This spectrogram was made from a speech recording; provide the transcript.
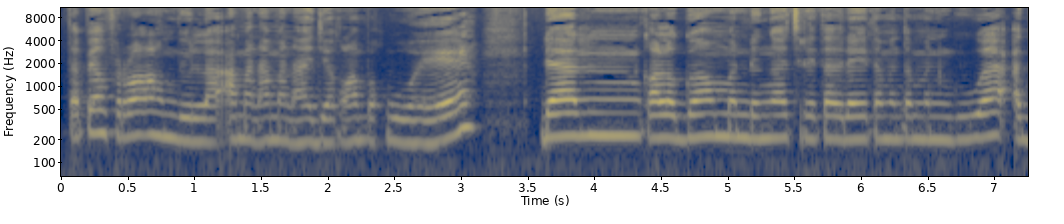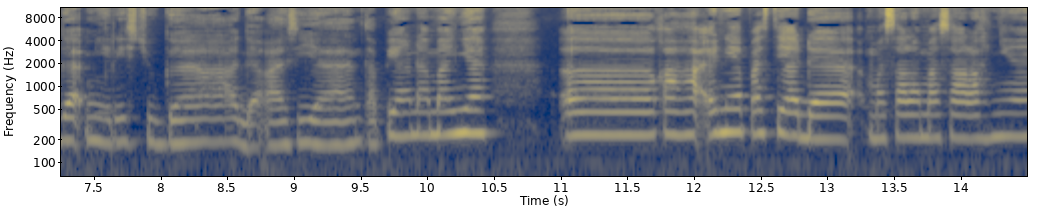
Tapi overall alhamdulillah aman-aman aja kelompok gue. Dan kalau gue mendengar cerita dari teman-teman gue agak miris juga agak kasihan. Tapi yang namanya eh, KKN ya pasti ada masalah-masalahnya.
